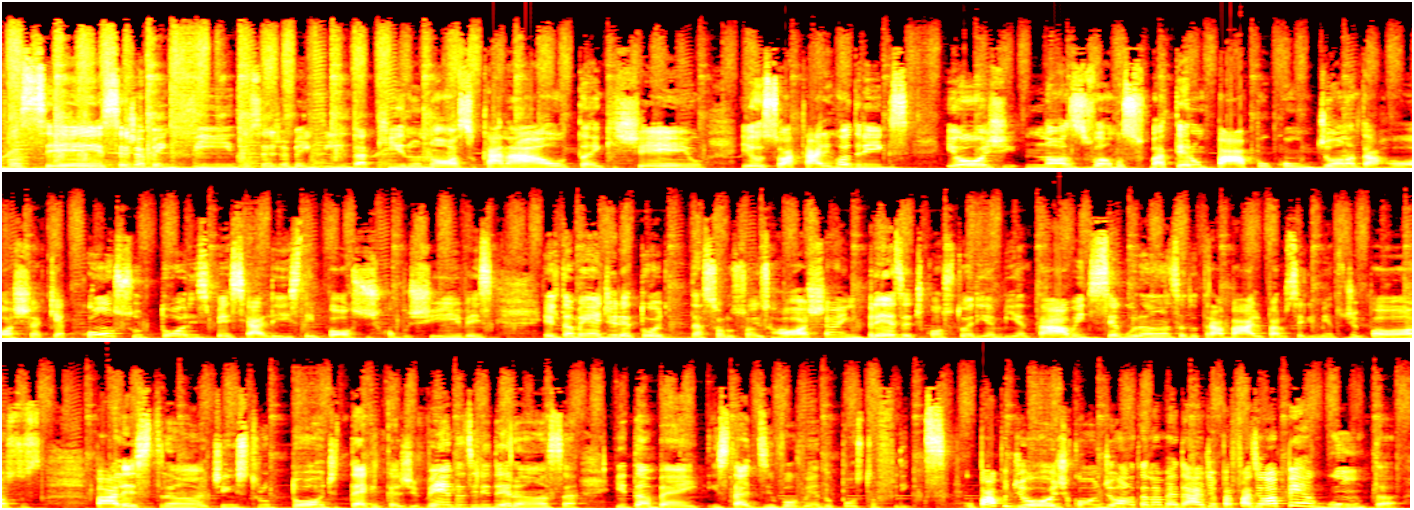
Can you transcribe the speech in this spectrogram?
Você? Seja bem-vindo, seja bem-vinda aqui no nosso canal Tanque Cheio. Eu sou a Karen Rodrigues e hoje nós vamos bater um papo com Jonathan Rocha, que é consultor especialista em postos de combustíveis. Ele também é diretor das Soluções Rocha, empresa de consultoria ambiental e de segurança do trabalho para o segmento de postos, palestrante, instrutor de técnicas de vendas e liderança e também está desenvolvendo o Posto Flix. O papo de hoje com o Jonathan, na verdade, é para fazer uma pergunta.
